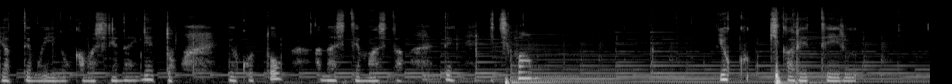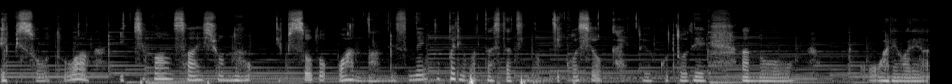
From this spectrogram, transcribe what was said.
やってもいいのかもしれないねということを話してました。で一番よく聞かれているエピソードは一番最初のエピソード1なんですね。やっぱり私たちの自己紹介ということで、あの、我々は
